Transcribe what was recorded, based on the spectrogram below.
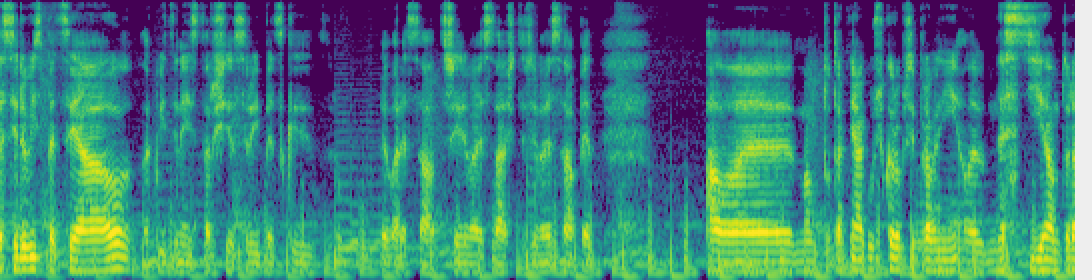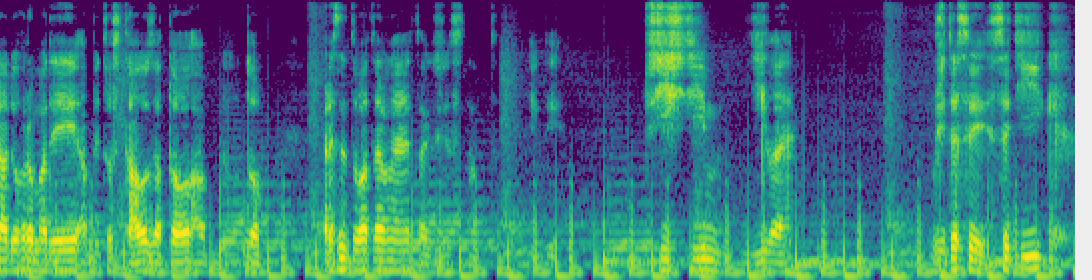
acidový speciál, takový ty nejstarší acidový pecky z roku 93, 94, 95, ale mám to tak nějak už skoro připravený, ale nestíhám to dát dohromady, aby to stálo za to a bylo to prezentovatelné, takže snad někdy v příštím díle užijte si setík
